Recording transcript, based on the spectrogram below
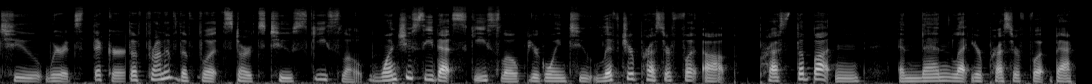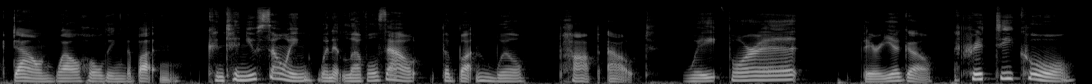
to where it's thicker, the front of the foot starts to ski slope. Once you see that ski slope, you're going to lift your presser foot up, press the button, and then let your presser foot back down while holding the button. Continue sewing. When it levels out, the button will pop out. Wait for it. There you go. Pretty cool,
